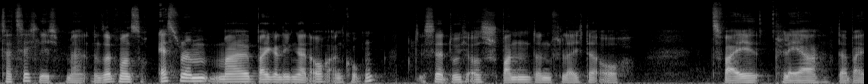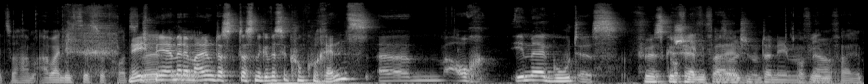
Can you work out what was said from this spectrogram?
Tatsächlich. Ja, dann sollten wir uns doch SRAM mal bei Gelegenheit auch angucken. Ist ja durchaus spannend, dann vielleicht da auch zwei Player dabei zu haben. Aber nichtsdestotrotz. Nee, ich bin ja immer der also Meinung, dass, dass eine gewisse Konkurrenz ähm, auch immer gut ist fürs Geschäft bei solchen Unternehmen. Auf jeden ja. Fall.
